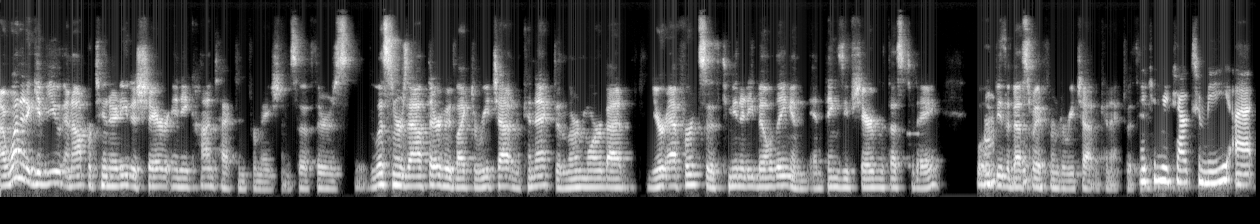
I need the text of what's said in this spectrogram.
I wanted to give you an opportunity to share any contact information. So, if there's listeners out there who'd like to reach out and connect and learn more about your efforts with community building and, and things you've shared with us today, what would be the best way for them to reach out and connect with you? They can reach out to me at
